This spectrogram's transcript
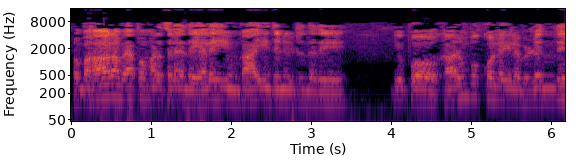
ரொம்ப காலம் வேப்ப மரத்துல இந்த இலையும் காயும் தின்னுட்டு இருந்தது. இப்போ கரும்பு கொல்லையில விழுந்து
